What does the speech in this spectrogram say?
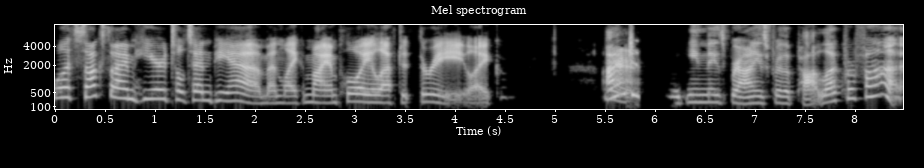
well, it sucks that I'm here till 10 p.m. and like my employee left at three. Like, I'm just making these brownies for the potluck for fun.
